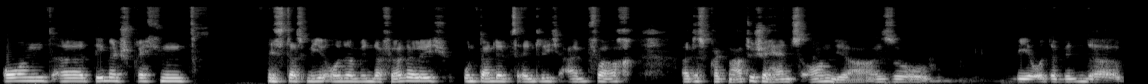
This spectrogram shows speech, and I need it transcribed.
Und äh, dementsprechend ist das mehr oder minder förderlich und dann letztendlich einfach äh, das pragmatische Hands-on, ja, also mehr oder minder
